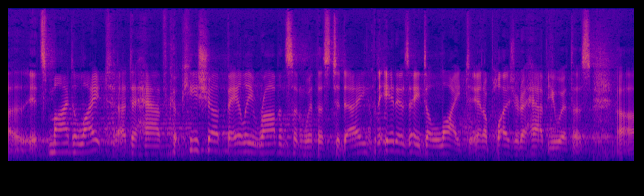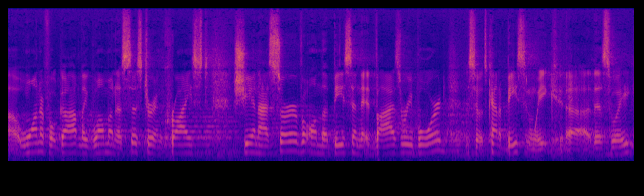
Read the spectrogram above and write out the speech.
Uh, it's my delight uh, to have Kokisha Bailey Robinson with us today. It is a delight and a pleasure to have you with us. Uh, wonderful, godly woman, a sister in Christ. She and I serve on the Beeson Advisory Board, so it's kind of Beeson Week uh, this week.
